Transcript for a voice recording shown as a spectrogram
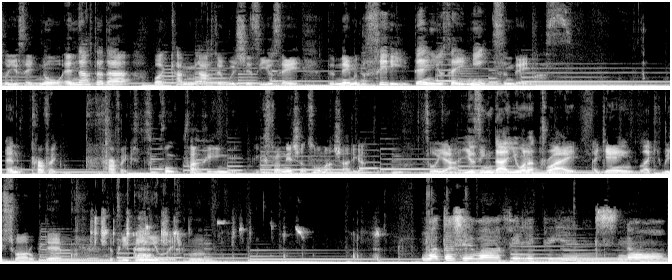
So you say no. And after that, what coming after, which is you say the name of the city. Then you say に住んでいます。And perfect, perfect, perfect explanation so much. ありがとう。So yeah, using that you wanna try again, like which part of the, the Philippines you live. うん。私はフィリピンスの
